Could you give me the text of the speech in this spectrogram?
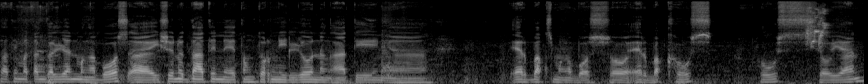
Tapos natin matanggal yan mga boss ay sunod natin na itong tornilyo ng ating ah, airbox mga boss. So airbox hose. Hose. So yan.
